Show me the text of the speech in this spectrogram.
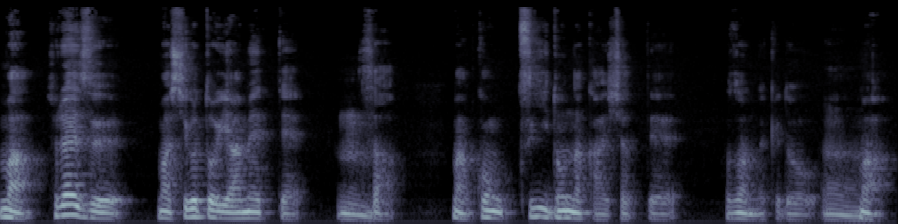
まあとりあえず、まあ、仕事を辞めてうん。さ、まあ、今次どんな会社ってことなんだけど、うん。まあ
